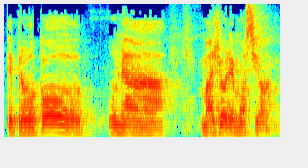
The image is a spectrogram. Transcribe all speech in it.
te provocó una mayor emoción.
